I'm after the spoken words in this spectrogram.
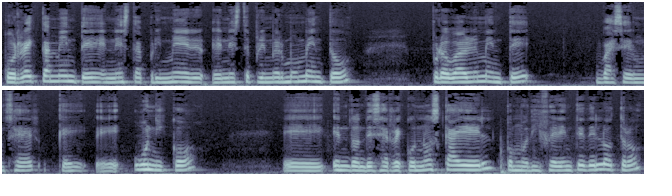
correctamente en esta primer en este primer momento probablemente va a ser un ser que eh, único eh, en donde se reconozca a él como diferente del otro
